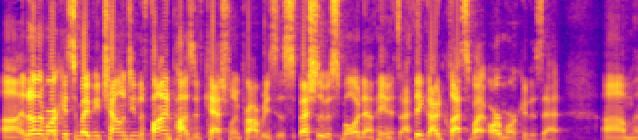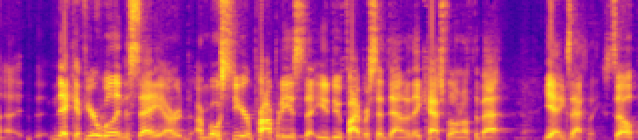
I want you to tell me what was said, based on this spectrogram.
Uh, in other markets, it might be challenging to find positive cash flowing properties, especially with smaller down payments. I think I would classify our market as that. Um, Nick, if you're willing to say, are, are most of your properties that you do 5% down, are they cash flowing off the bat? Yeah, exactly. So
